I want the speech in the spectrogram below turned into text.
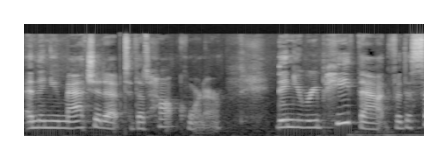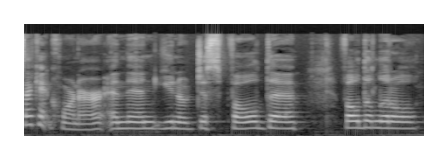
and then you match it up to the top corner. Then you repeat that for the second corner and then you know just fold the fold the little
